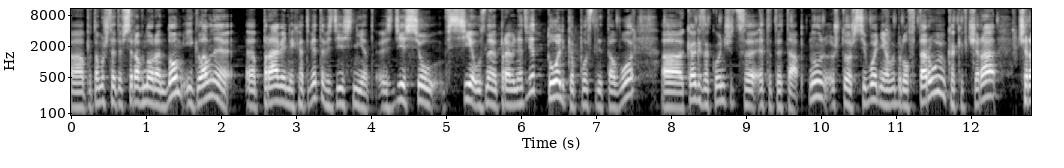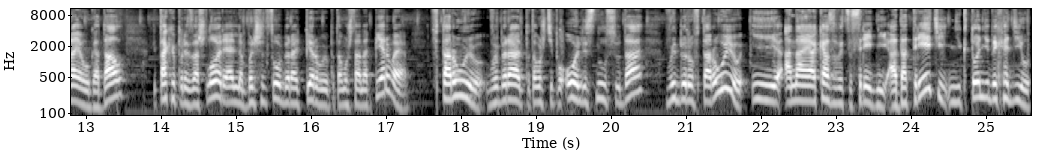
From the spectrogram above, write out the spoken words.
А, потому что это все равно рандом, и главное, э, правильных ответов здесь нет. Здесь все, все узнают правильный ответ только после того, а, как закончится этот этап. Ну что ж, сегодня я выбрал вторую, как и вчера. Вчера я угадал, так и произошло, реально большинство выбирает первую, потому что она первая, вторую выбирают, потому что типа, о, леснул сюда, выберу вторую, и она и оказывается средней, а до третьей никто не доходил.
